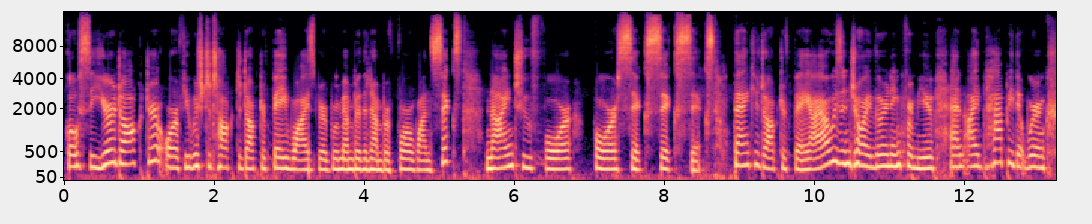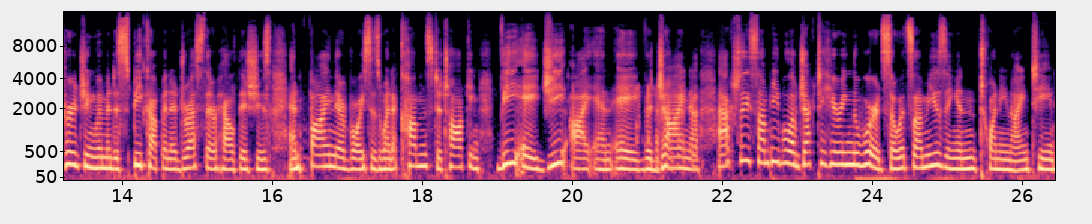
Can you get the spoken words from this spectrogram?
go see your doctor or if you wish to talk to dr faye weisberg remember the number 416 924 4666. Thank you, Dr. Faye. I always enjoy learning from you, and I'm happy that we're encouraging women to speak up and address their health issues and find their voices when it comes to talking V A G I N A, vagina. Actually, some people object to hearing the word, so it's amusing in 2019.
